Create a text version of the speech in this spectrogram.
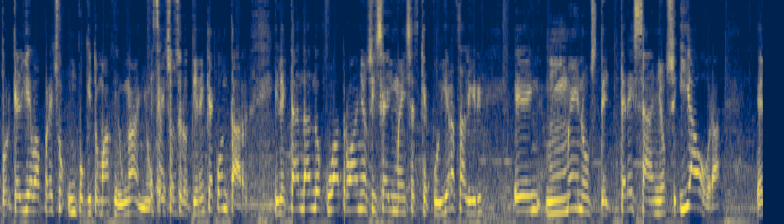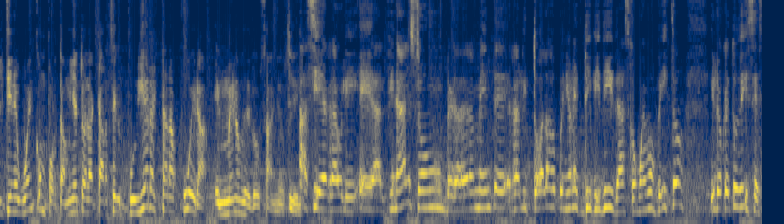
porque él lleva preso un poquito más de un año. Eso se lo tienen que contar. Y le están dando cuatro años y seis meses que pudiera salir en menos de tres años. Y ahora él tiene buen comportamiento en la cárcel, pudiera estar afuera en menos de dos años. Así es, Raúl. Eh, al final son verdaderamente, Raúl, todas las opiniones divididas, como hemos visto. Y lo que tú dices,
